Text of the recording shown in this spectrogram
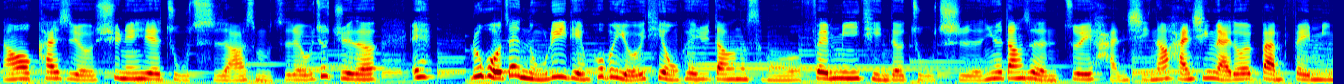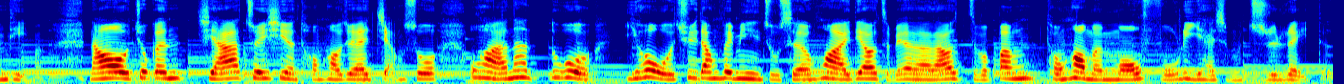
然后开始有训练一些主持啊什么之类，我就觉得，哎，如果再努力一点，会不会有一天我可以去当那什么非 meeting 的主持人？因为当时很追韩星，然后韩星来都会办非 meeting 嘛，然后就跟其他追星的同好就在讲说，哇，那如果以后我去当非 meeting 主持人的话，一定要怎么样啊？然后怎么帮同好们谋福利还是什么之类的。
